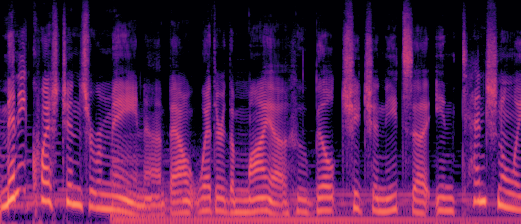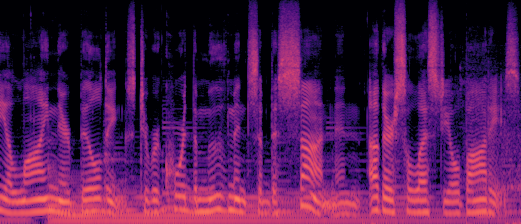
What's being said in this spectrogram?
many questions remain about whether the Maya who built Chichen Itza intentionally aligned their buildings to record the movements of the sun and other celestial bodies.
